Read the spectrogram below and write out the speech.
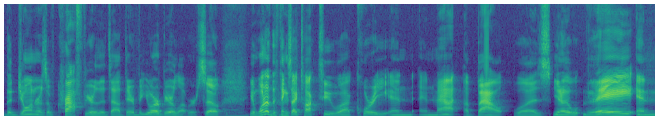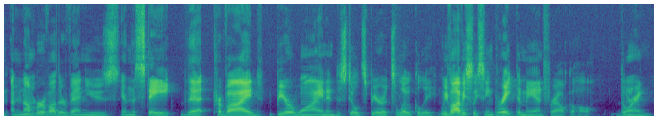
the genres of craft beer that's out there, but you are a beer lover. So you know, one of the things I talked to uh, Corey and and Matt about was, you know, they and a number of other venues in the state that provide beer, wine, and distilled spirits locally. We've obviously seen great demand for alcohol during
